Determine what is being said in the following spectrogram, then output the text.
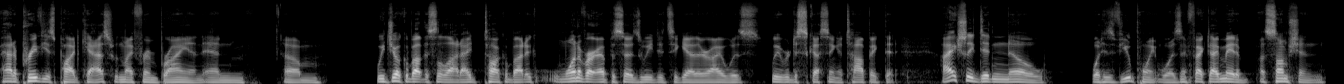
had a previous podcast with my friend Brian, and um, we joke about this a lot. I talk about it. One of our episodes we did together, I was we were discussing a topic that I actually didn't know what his viewpoint was. In fact, I made an assumption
